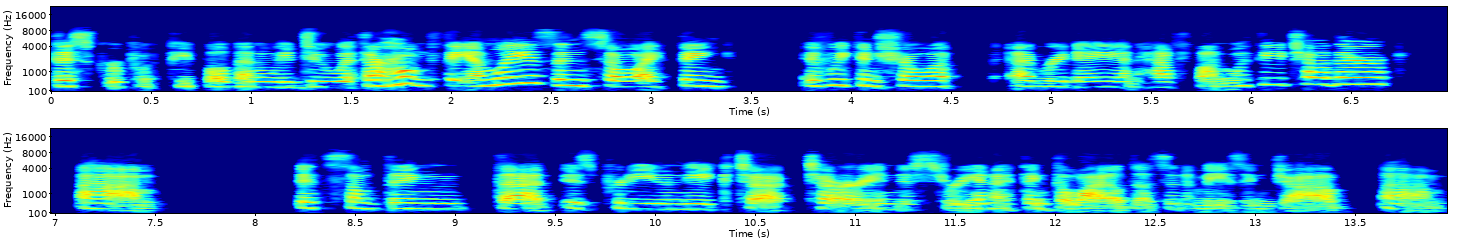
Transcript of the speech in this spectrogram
this group of people than we do with our own families. And so I think if we can show up every day and have fun with each other, um, it's something that is pretty unique to, to our industry. And I think the Wild does an amazing job, um,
